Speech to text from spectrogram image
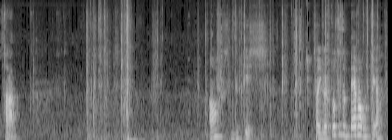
사람. 어 느끼해 씨. 저 이거 소스 좀 떼먹을게요.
